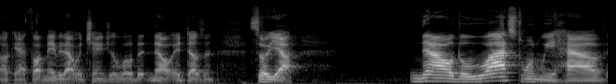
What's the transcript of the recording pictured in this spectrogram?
okay, I thought maybe that would change a little bit. No, it doesn't. So yeah, now the last one we have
